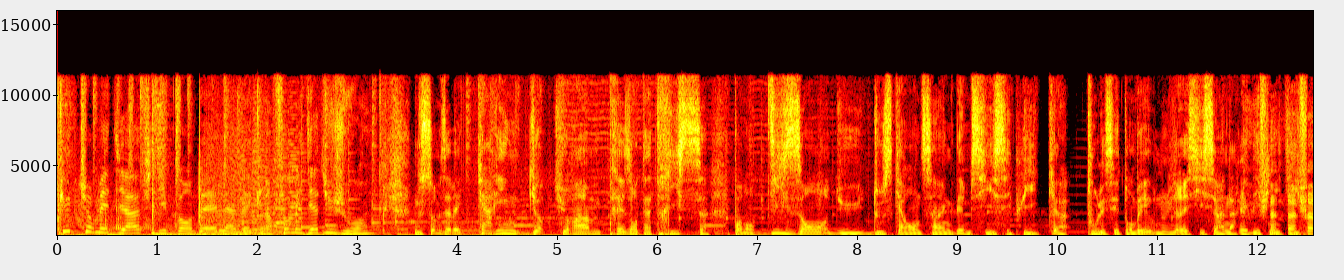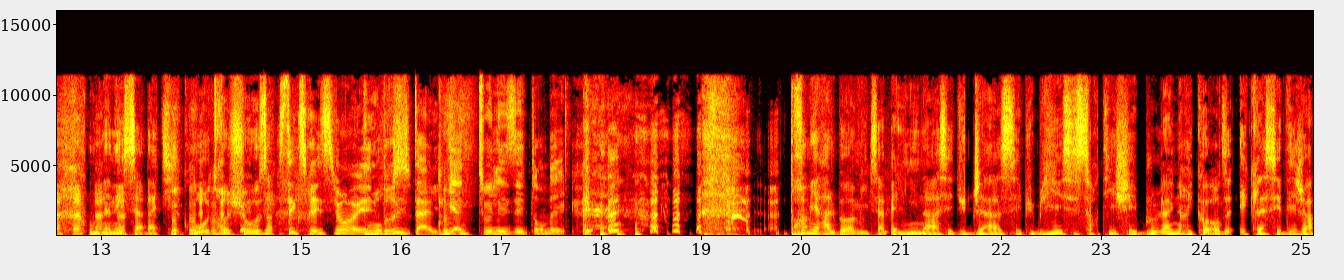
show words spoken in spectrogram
Culture Média, Philippe Bandel avec l'info média du jour. Nous sommes avec Karine Gokturam, présentatrice pendant 10 ans du 1245 d'M6 et puis qui a tout laissé tomber. Vous nous direz si c'est un arrêt définitif ou une année sabbatique ou autre chose. Cette expression est Pour- brutale, qui a tout laissé tomber. Premier album, il s'appelle Nina, c'est du jazz, c'est publié, c'est sorti chez Blue Line Records et classé déjà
